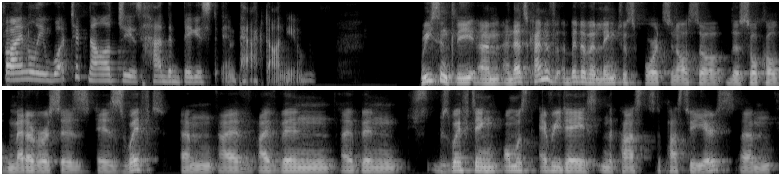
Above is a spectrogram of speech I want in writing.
finally, what technology has had the biggest impact on you? Recently, um, and that's kind of a bit of a link to sports and also the so-called metaverses is Zwift. Um, I've I've been I've been Zwifting almost every day in the past the past two years. Um,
